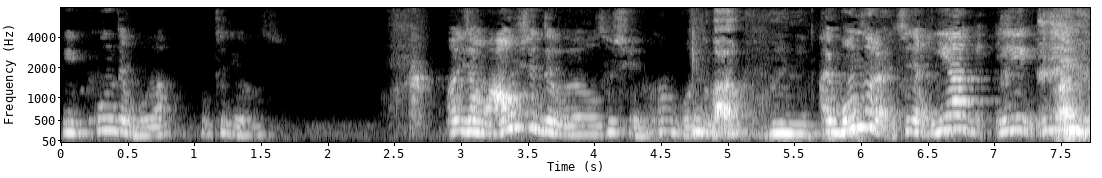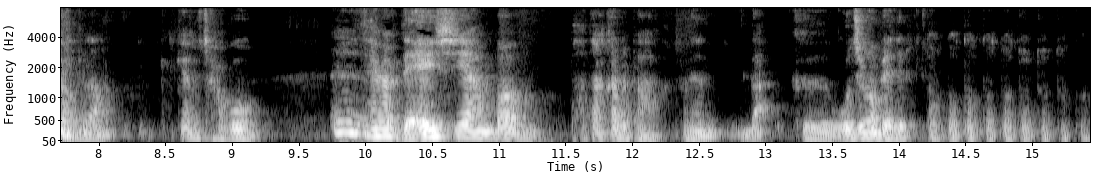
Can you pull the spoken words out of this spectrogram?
이 꼰대 뭐야? 어떻게 열었지? 아니 잠깐 9시인데 왜 6시에 일어나? 뭔 소리야? 아 보이니까 아니 뭔 소리야? 진짜 이야기 이 이. 알았어 뭐야? 그럼 계속 자고 응. 새벽 4시에 한번 바닷가를 봐 그러면 나, 그 오징어 배들이 또또또또또또또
